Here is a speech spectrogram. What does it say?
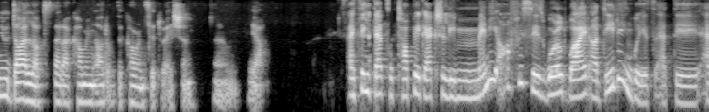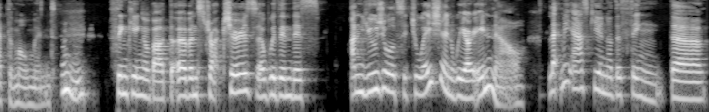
new dialogues that are coming out of the current situation. Um, yeah I think that's a topic actually many offices worldwide are dealing with at the at the moment. Mm-hmm. Thinking about the urban structures uh, within this unusual situation we are in now. Let me ask you another thing. The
